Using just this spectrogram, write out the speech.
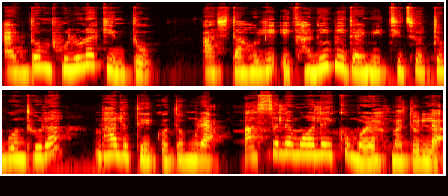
একদম ভুলো না কিন্তু। আজ তাহলে এখানেই বিদায় নিচ্ছি ছোট্ট বন্ধুরা, ভালো থেকো তোমরা। আসসালামু আলাইকুম রহমতুল্লাহ।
